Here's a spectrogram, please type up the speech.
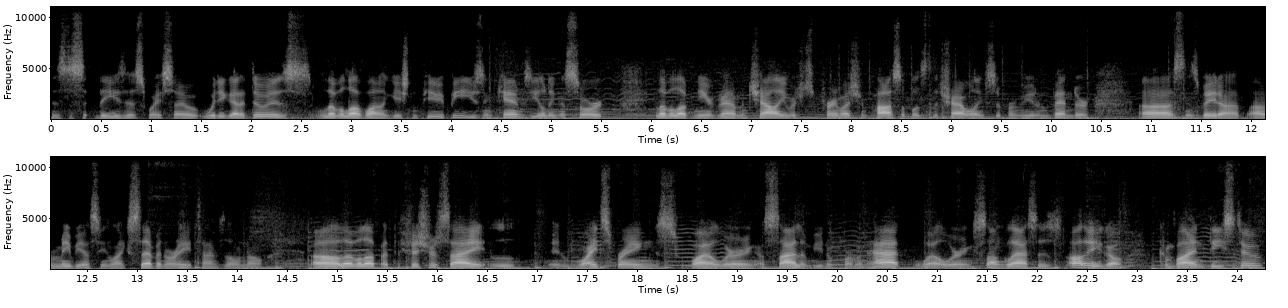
This is the easiest way. So what you gotta do is level up while engaged in PvP using chems, yielding a sword, level up near Grahm and Chally, which is pretty much impossible. as the traveling super mutant vendor uh, since beta. Uh, maybe I've seen like seven or eight times. I don't know. Uh, level up at the Fissure site in White Springs while wearing Asylum uniform and hat, while wearing sunglasses. Oh, there you go. Combine these two,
